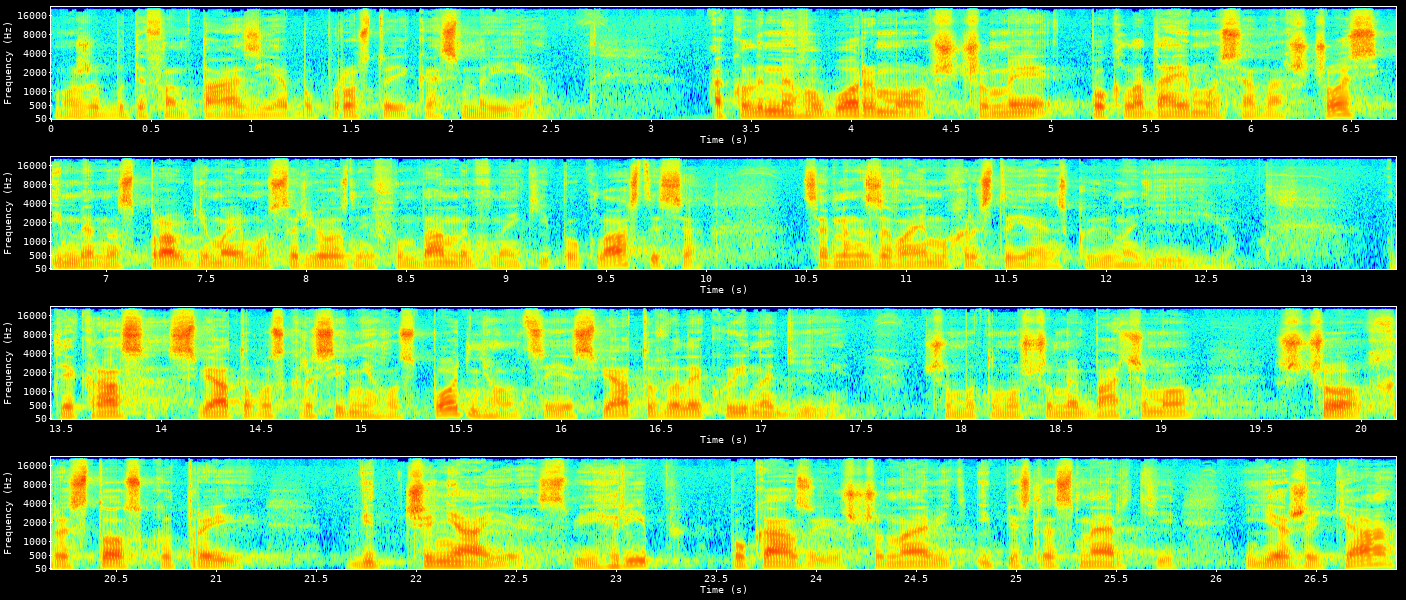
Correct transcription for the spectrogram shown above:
може бути фантазія або просто якась мрія. А коли ми говоримо, що ми покладаємося на щось, і ми насправді маємо серйозний фундамент, на який покластися, це ми називаємо християнською надією. От якраз свято Воскресіння Господнього це є свято великої надії. Чому? Тому що ми бачимо, що Христос, котрий відчиняє свій гріб, показує, що навіть і після смерті є життя,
